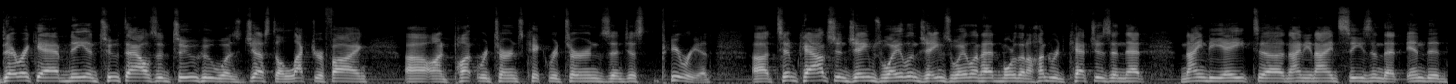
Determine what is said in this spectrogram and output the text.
Derek Abney in 2002, who was just electrifying uh, on punt returns, kick returns, and just period. Uh, Tim Couch and James Whalen. James Whalen had more than 100 catches in that 98 uh, 99 season that ended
